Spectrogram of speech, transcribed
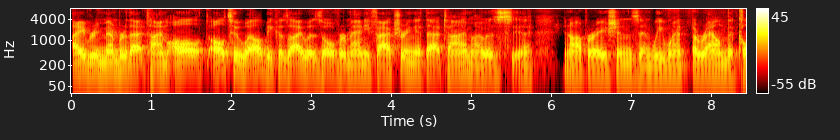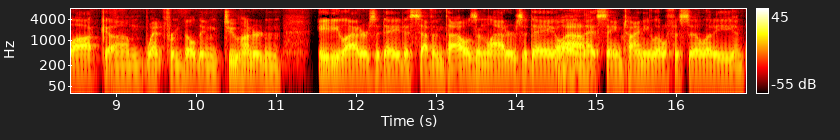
I remember that time all, all too well because I was over manufacturing at that time. I was uh, in operations and we went around the clock, um, went from building 200 and 80 ladders a day to 7,000 ladders a day, wow. all in that same tiny little facility. And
